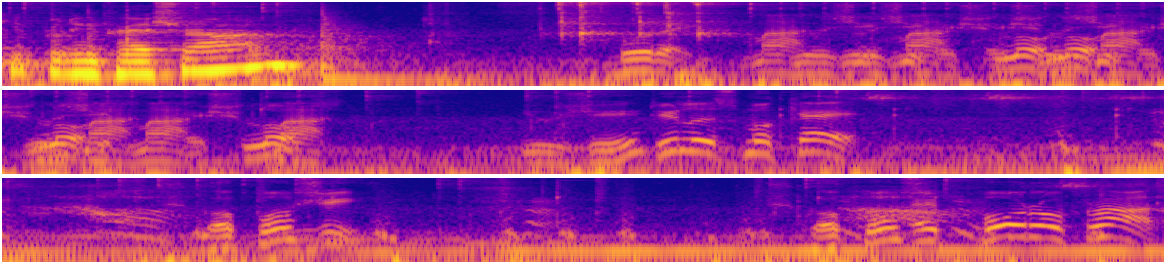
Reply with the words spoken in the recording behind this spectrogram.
Keep putting pressure on. Burek, Yuji, Schloss, Schloss, Schloss. Yuji, Gilles Mokay. Skopos, Skopos, et Porofras.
